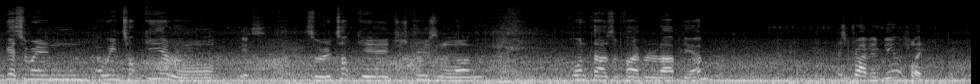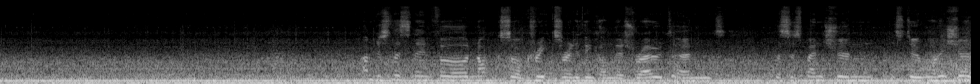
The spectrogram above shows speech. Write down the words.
I guess we're in, are we in top gear or? Yes. So we're in top gear, just cruising along, 1,500 RPM. It's driving beautifully. I'm just listening for knocks or creaks or anything on this road and the suspension is doing what it should.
